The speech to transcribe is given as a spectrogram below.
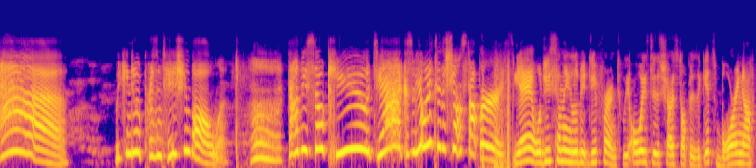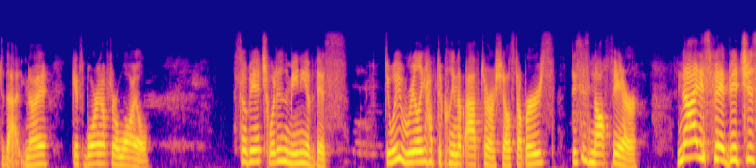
Yeah. We can do a presentation ball. that'd be so cute. Yeah, because we always do the showstoppers. Yeah, we'll do something a little bit different. We always do the showstoppers. It gets boring after that, you know? It gets boring after a while. So, bitch, what is the meaning of this? Do we really have to clean up after our showstoppers? This is not fair. Not as fair, bitches.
